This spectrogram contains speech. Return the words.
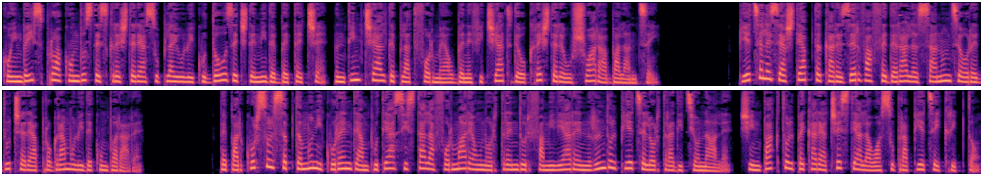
Coinbase Pro a condus descreșterea supply-ului cu 20.000 de BTC, în timp ce alte platforme au beneficiat de o creștere ușoară a balanței. Piețele se așteaptă ca Rezerva Federală să anunțe o reducere a programului de cumpărare. Pe parcursul săptămânii curente am putea asista la formarea unor trenduri familiare în rândul piețelor tradiționale și impactul pe care acestea l-au asupra pieței cripto.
